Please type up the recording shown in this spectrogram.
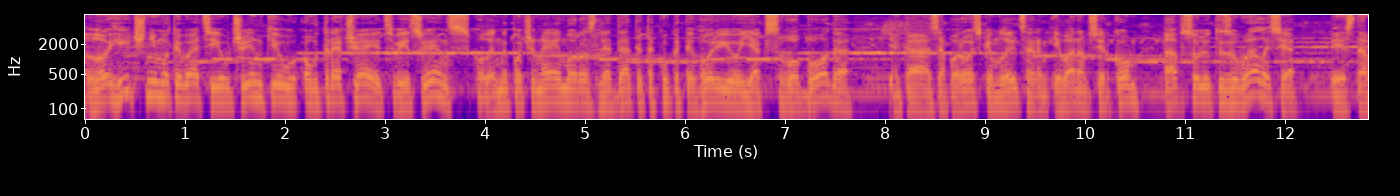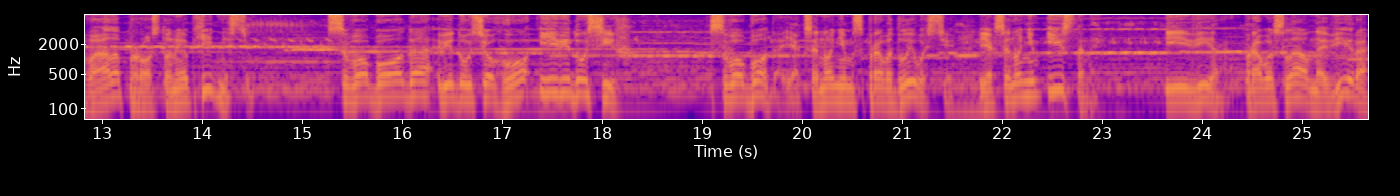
Логічні мотивації вчинків втрачають свій сенс, коли ми починаємо розглядати таку категорію, як свобода, яка запорозьким лицарем Іваном Сірком абсолютизувалася і ставала просто необхідністю. Свобода від усього і від усіх. Свобода як синонім справедливості, як синонім істини. І віра, православна віра,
